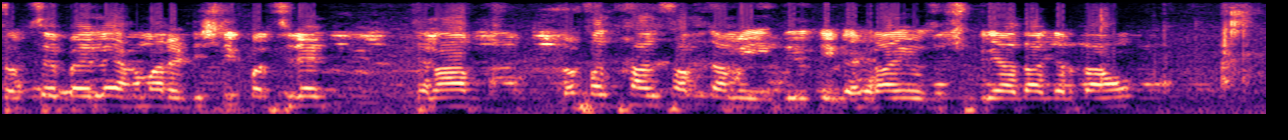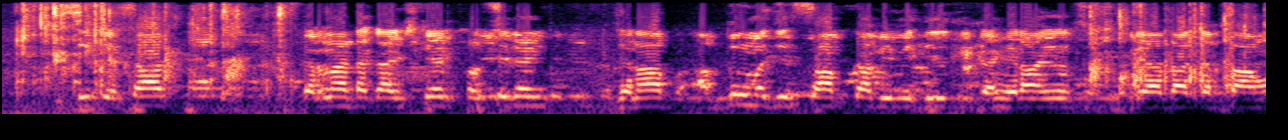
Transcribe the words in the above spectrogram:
सबसे पहले हमारे डिस्ट्रिक्ट प्रेसिडेंट जनाब रफत खान साहब का मैं दिल की गहराइयों से शुक्रिया अदा करता हूँ। इसी के साथ कर्नाटका स्टेट प्रेसिडेंट जनाब अब्दुल मजीद साहब का भी मैं दिल की गहराइयों से शुक्रिया अदा करता हूँ।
